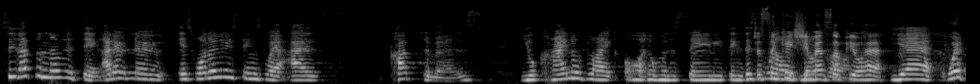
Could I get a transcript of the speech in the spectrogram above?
see. That's another thing. I don't know. It's one of those things where, as customers, you're kind of like, oh, I don't want to say anything. This Just in case you mess up your hair. Yeah, when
